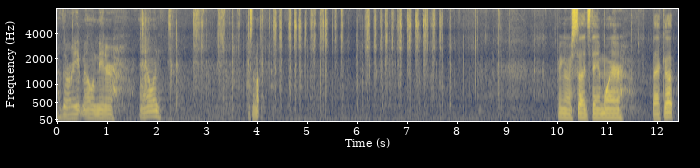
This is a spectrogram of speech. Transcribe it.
With our eight millimeter Allen. Push them up. Bring our side stand wire back up.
